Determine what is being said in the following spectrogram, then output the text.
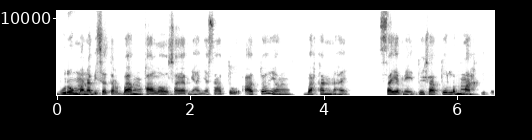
Burung mana bisa terbang kalau sayapnya hanya satu atau yang bahkan sayapnya itu satu lemah gitu.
